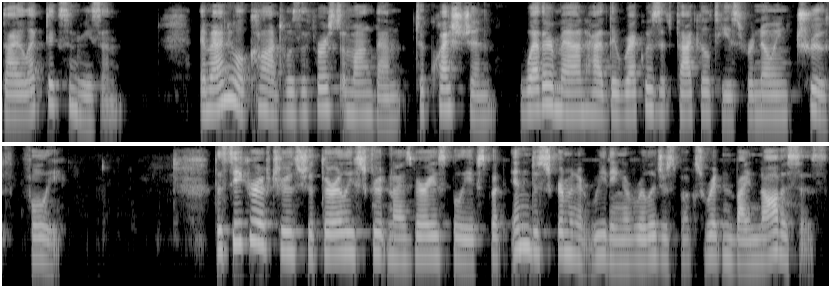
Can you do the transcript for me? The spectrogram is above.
dialectics and reason. Immanuel Kant was the first among them to question whether man had the requisite faculties for knowing truth fully. The seeker of truth should thoroughly scrutinize various beliefs, but indiscriminate reading of religious books written by novices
